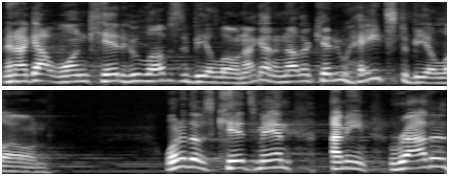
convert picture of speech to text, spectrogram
Man, I got one kid who loves to be alone. I got another kid who hates to be alone. One of those kids, man, I mean, rather,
